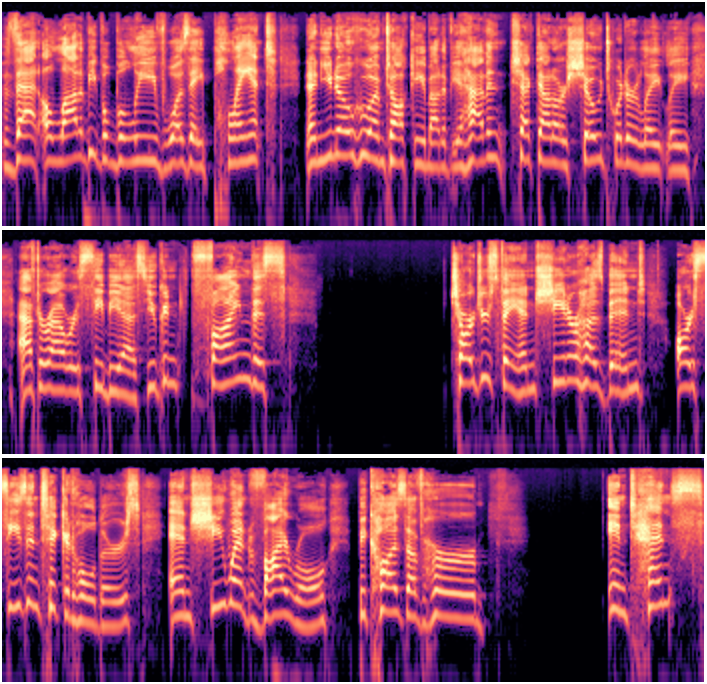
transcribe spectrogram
that a lot of people believe was a plant? And you know who I'm talking about. If you haven't checked out our show Twitter lately, After Hours CBS, you can find this Chargers fan. She and her husband are season ticket holders, and she went viral because of her intense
